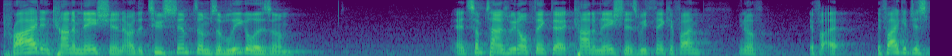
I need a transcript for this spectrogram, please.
Pride and condemnation are the two symptoms of legalism. And sometimes we don't think that condemnation is. We think if I'm, you know, if, if I if I could just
